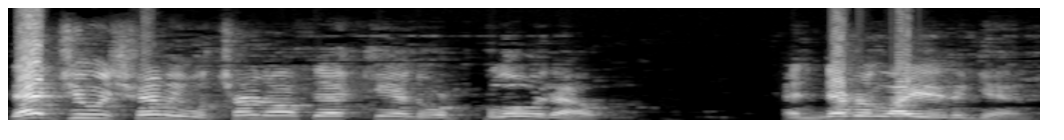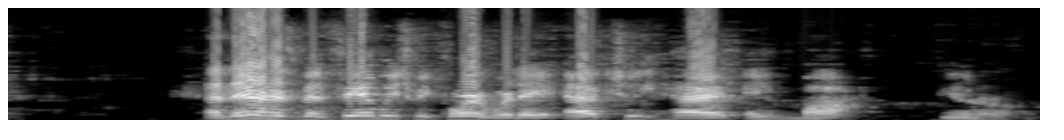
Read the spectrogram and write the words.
that Jewish family will turn off that candle or blow it out and never light it again. And there has been families recorded where they actually had a mock funeral.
